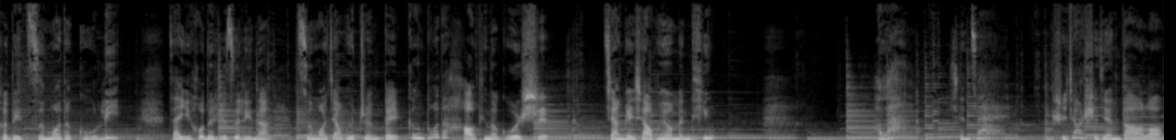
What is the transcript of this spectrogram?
和对子墨的鼓励。在以后的日子里呢，子墨将会准备更多的好听的故事，讲给小朋友们听。好啦，现在睡觉时间到了。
